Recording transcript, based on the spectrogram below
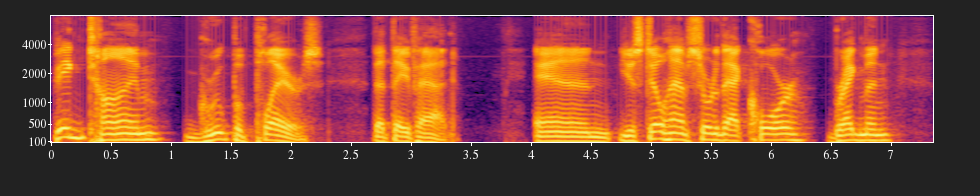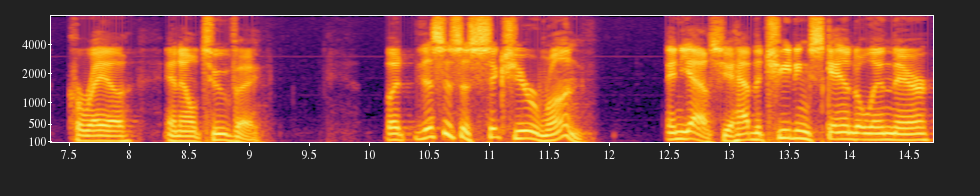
big time group of players that they've had. And you still have sort of that core Bregman, Correa, and Altuve. But this is a six year run. And yes, you have the cheating scandal in there.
